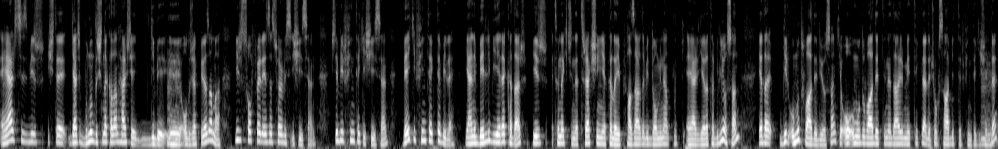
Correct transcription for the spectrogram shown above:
eğer siz bir işte gerçi bunun dışında kalan her şey gibi e, olacak biraz ama bir software as a service işiysen, işte bir fintech işiysen, belki fintech'te bile yani belli bir yere kadar bir tırnak içinde traction yakalayıp pazarda bir dominantlık eğer yaratabiliyorsan ya da bir umut vaat ediyorsan ki o umudu vaat ettiğine dair metrikler de çok sabittir fintech işinde.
